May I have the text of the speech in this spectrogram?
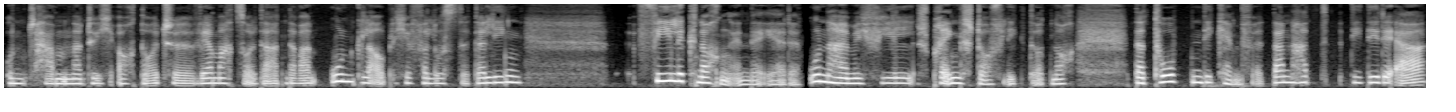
und haben natürlich auch deutsche Wehrmachtssoldaten, da waren unglaubliche Verluste. Da liegen viele Knochen in der Erde. Unheimlich viel Sprengstoff liegt dort noch. Da tobten die Kämpfe. Dann hat die DDR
